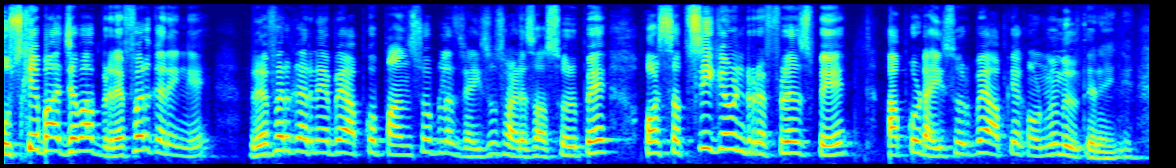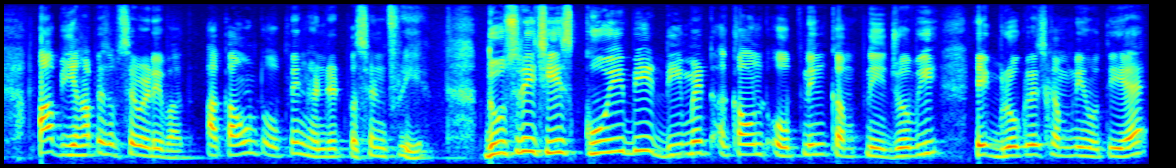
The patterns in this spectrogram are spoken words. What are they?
उसके बाद जब आप रेफर करेंगे रेफर करने पे आपको 500 प्लस ढाई सौ, साढ़े सात सौ रुपये और सब्सिक्वेंट रेफरेंस पे आपको ढाई सौ रुपये आपके अकाउंट में मिलते रहेंगे। अब यहाँ पे सबसे बड़ी बात अकाउंट ओपनिंग 100 परसेंट फ्री है। दूसरी चीज़, कोई भी डीमेट अकाउंट ओपनिंग कंपनी जो भी एक ब्रोकरेज कंपनी होती है,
